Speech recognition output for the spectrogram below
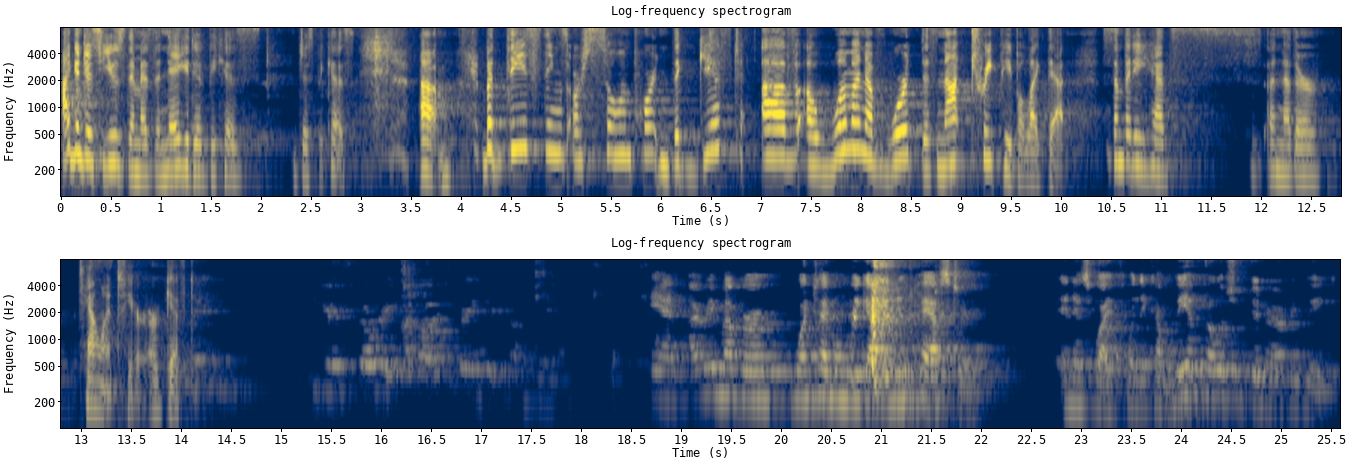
I can just use them as a negative because, just because. Um, but these things are so important. The gift of a woman of worth does not treat people like that. Somebody had s- another talent here or gift. And I remember one time when we got a new pastor and his wife, when they come, we have fellowship dinner every week.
